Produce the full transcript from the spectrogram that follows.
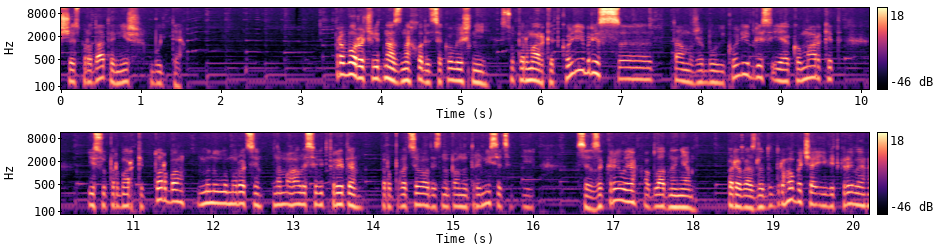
щось продати, ніж будь-де. Праворуч від нас знаходиться колишній супермаркет Колібріс. е, Там вже був і Колібріс, і Екомаркет, і супермаркет Торба в минулому році намагалися відкрити. Пропрацював десь, напевно, 3 місяці і все закрили. Обладнання перевезли до Дрогобича і відкрили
